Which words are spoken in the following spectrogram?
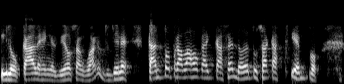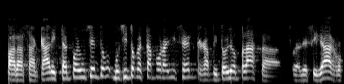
y locales en el viejo San Juan. Tú tienes tanto trabajo que hay que hacer, ¿de dónde tú sacas tiempo para sacar y estar por un sitio, un sitio que está por allí cerca, Capitolio Plaza, pues, de cigarro,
